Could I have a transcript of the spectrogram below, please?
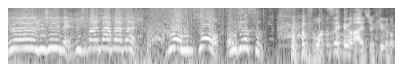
예 루시인데 루시 빨리 빨리 빨리 빨리! 뭐야 없어! 어디 갔어? 뭐 하세요? 아, 저기요.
